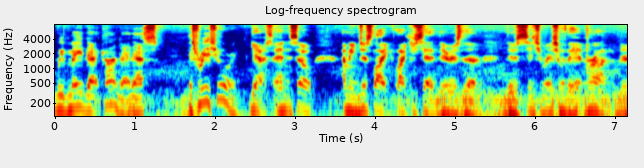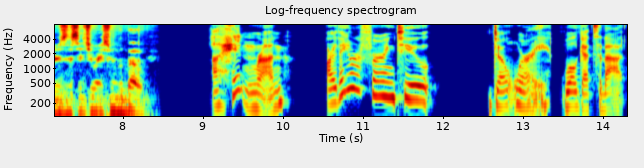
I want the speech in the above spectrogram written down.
we've made that contact. That's it's reassuring. Yes, and so I mean, just like like you said, there's the there's a situation with a hit and run. There's the situation with the boat. A hit and run? Are they referring to? Don't worry, we'll get to that.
